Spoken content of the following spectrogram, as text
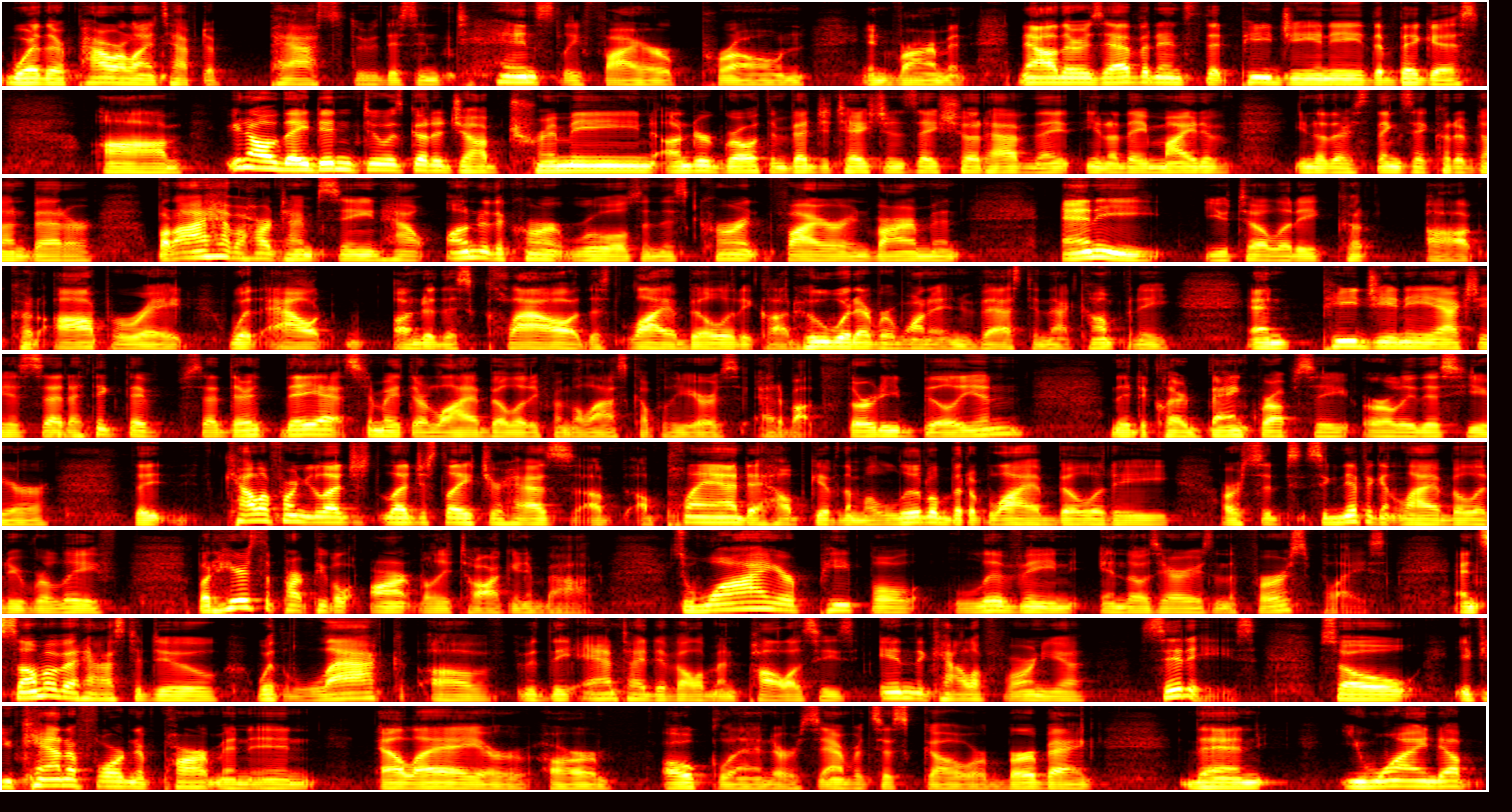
where their power lines have to pass through this intensely fire prone environment. Now there's evidence that PG&E, the biggest, um, you know, they didn't do as good a job trimming undergrowth and vegetation as they should have. They, you know, they might have, you know, there's things they could have done better. But I have a hard time seeing how, under the current rules in this current fire environment, any utility could uh, could operate without under this cloud, this liability cloud. Who would ever want to invest in that company? And PG&E actually has said, I think they've said they estimate their liability from the last couple of years at about 30 billion. They declared bankruptcy early this year. The California legis- legislature has a, a, plan to help give them a little bit of liability or significant liability relief. But here's the part people aren't really talking about. So, why are people living in those areas in the first place? And some of it has to do with lack of with the anti development policies in the California cities. So, if you can't afford an apartment in LA or, or Oakland or San Francisco or Burbank, then you wind up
